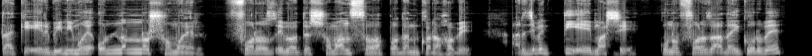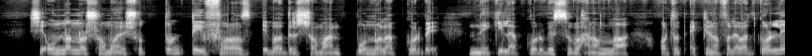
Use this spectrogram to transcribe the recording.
তাকে এর বিনিময়ে অন্যান্য সময়ের ফরজ এবাদতের সমান সওয়া প্রদান করা হবে। আর যে ব্যক্তি এই মাসে কোনো ফরজ আদায় করবে সে অন্যান্য সময়ে সত্তরটি ফরজ এবাদতের সমান পূর্ণ লাভ করবে, নেকি লাভ করবে সুবাহান্লাহ অর্থাৎ একটি নফল এবাদ করলে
